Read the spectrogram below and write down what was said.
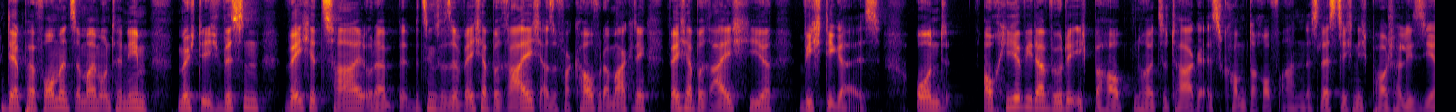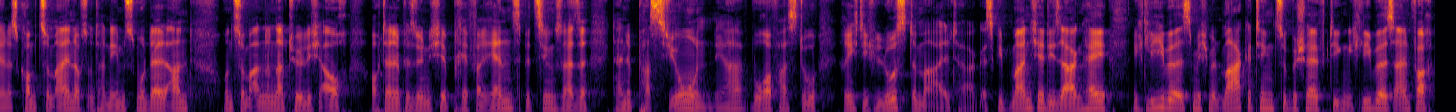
der Performance in meinem Unternehmen möchte ich wissen, welche Zahl oder beziehungsweise welcher Bereich, also Verkauf oder Marketing, welcher Bereich hier wichtiger ist. Und auch hier wieder würde ich behaupten heutzutage, es kommt darauf an. Es lässt sich nicht pauschalisieren. Es kommt zum einen aufs Unternehmensmodell an und zum anderen natürlich auch, auch deine persönliche Präferenz beziehungsweise deine Passion. Ja, worauf hast du richtig Lust im Alltag? Es gibt manche, die sagen, hey, ich liebe es, mich mit Marketing zu beschäftigen. Ich liebe es einfach,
